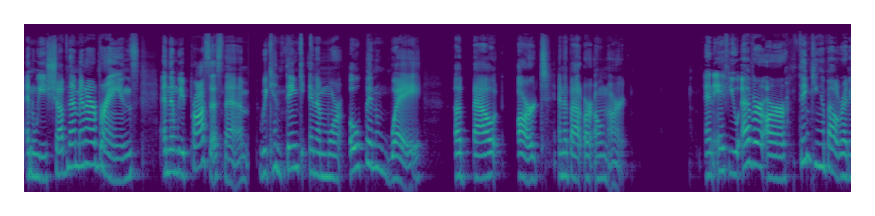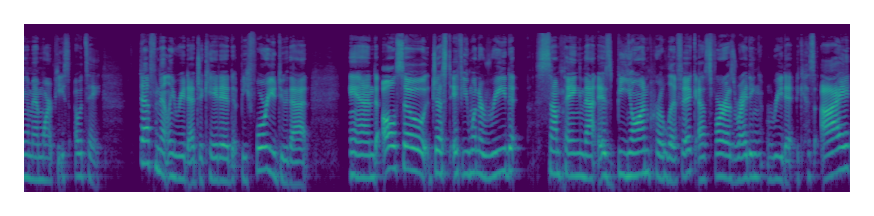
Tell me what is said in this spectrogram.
and we shove them in our brains and then we process them. We can think in a more open way about art and about our own art. And if you ever are thinking about writing a memoir piece, I would say definitely read Educated before you do that. And also, just if you want to read something that is beyond prolific as far as writing, read it because I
